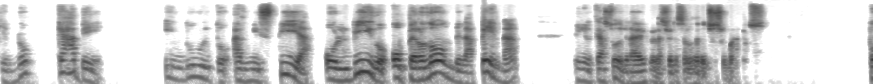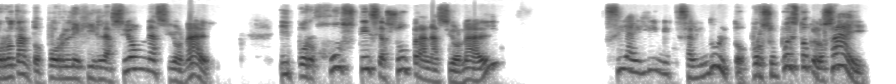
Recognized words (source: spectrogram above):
que no cabe indulto, amnistía, olvido o perdón de la pena en el caso de graves violaciones a los derechos humanos. Por lo tanto, por legislación nacional y por justicia supranacional, sí hay límites al indulto. Por supuesto que los hay.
